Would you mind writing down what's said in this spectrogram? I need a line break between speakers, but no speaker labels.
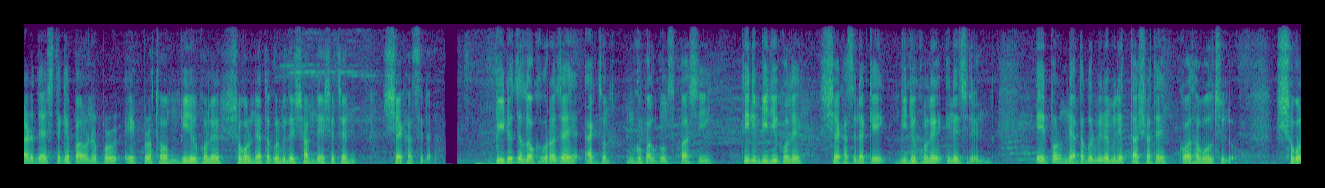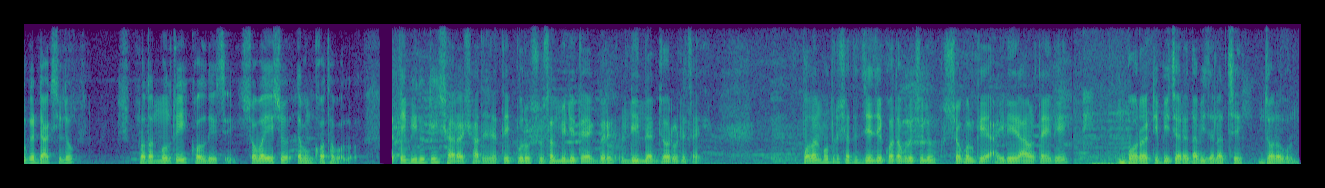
আর দেশ থেকে পালানোর পর এই প্রথম ভিডিও কলে সকল নেতাকর্মীদের সামনে এসেছেন শেখ হাসিনা। ভিডিওতে লক্ষ্য করা যায়, একজন গোপালগঞ্জবাসী তিনি ভিডিও কলে শেখ হাসিনাকে ভিডিও কলে এনেছিলেন। এরপর নেতাকর্মীরা মিলে তার সাথে কথা বলছিল। সকলকে ডাকছিল, প্রধানমন্ত্রী কল দিয়েছে, সবাই এসো এবং কথা বলো। এই ভিডিওটি সারার সাথে সাথে পুরো সোশ্যাল মিডিয়াতে একবারে নিন্দার জ্বর উঠে যায়। প্রধানমন্ত্রীর সাথে যে যে কথা বলেছিল, সকলকে আইনের আওতায় এনে বড় একটি বিচারের দাবি জানাচ্ছে জনগণ।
